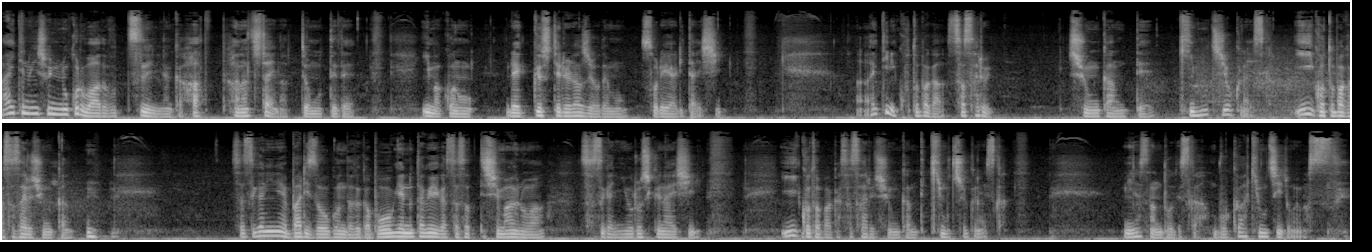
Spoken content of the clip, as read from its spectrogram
相手の印象に残るワードを常になんか放ちたいなって思ってて。今このレックしてるラジオでもそれやりたいし相手に言葉が刺さる瞬間って気持ちよくないですか？いい言葉が刺さる瞬間。さすがにね罵詈雑言だとか暴言の類が刺さってしまうのはさすがによろしくないしいい言葉が刺さる瞬間って気持ちよくないですか？皆さんどうですか？僕は気持ちいいと思います。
